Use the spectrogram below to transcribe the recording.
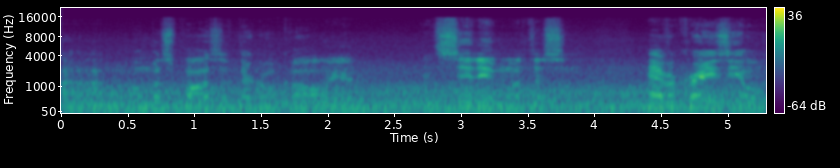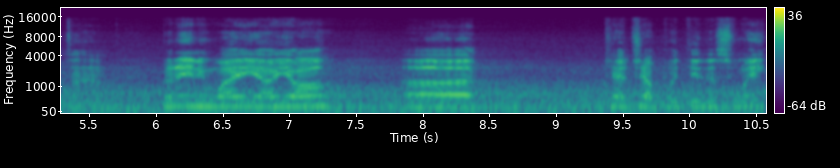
I'm almost positive they're going to call in and sit in with us and have a crazy old time. But anyway, uh, y'all, catch up with you this week.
